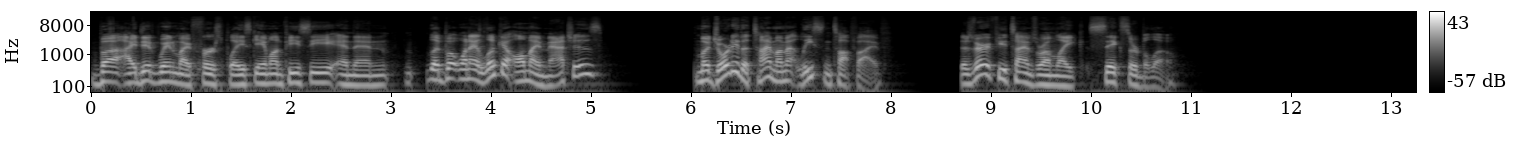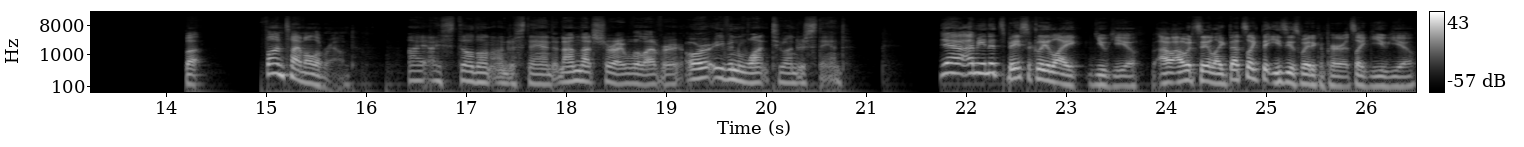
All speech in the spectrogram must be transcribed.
But I did win my first place game on PC, and then like, but when I look at all my matches, majority of the time I'm at least in top five. There's very few times where I'm like six or below. But fun time all around. I, I still don't understand, and I'm not sure I will ever, or even want to understand. Yeah, I mean it's basically like Yu-Gi-Oh. I, I would say like that's like the easiest way to compare it. It's like Yu-Gi-Oh.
